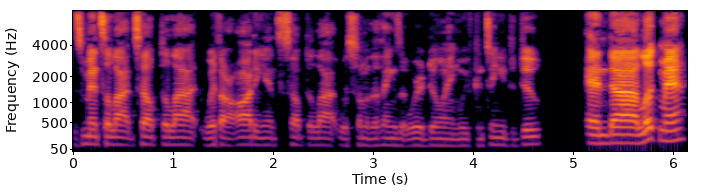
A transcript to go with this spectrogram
It's meant a lot. It's helped a lot with our audience. It's helped a lot with some of the things that we're doing. We've continued to do. And uh, look, man,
